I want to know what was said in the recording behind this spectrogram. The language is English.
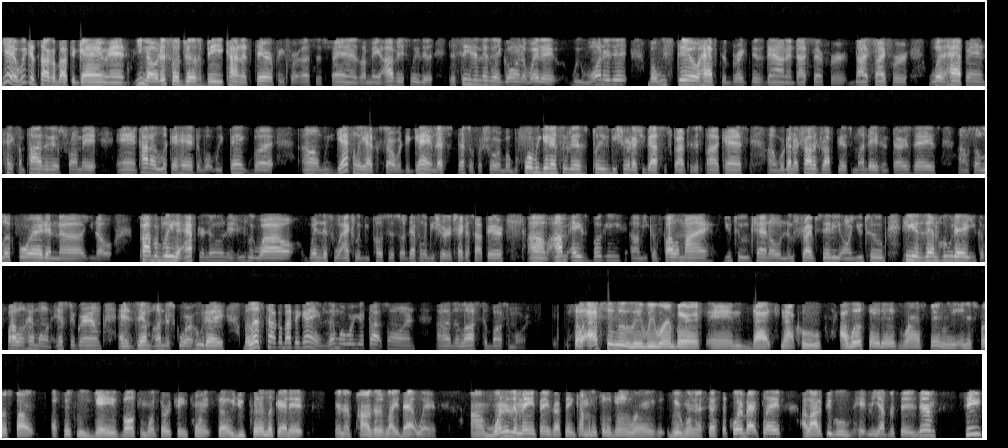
Yeah, we could talk about the game, and you know, this will just be kind of therapy for us as fans. I mean, obviously the the season isn't going the way that we wanted it, but we still have to break this down and decipher decipher what happened, take some positives from it, and kind of look ahead to what we think. But um, we definitely have to start with the game. That's that's for sure. But before we get into this, please be sure that you guys subscribe to this podcast. Uh, we're gonna try to drop this Mondays and Thursdays. Um, so look for it, and uh, you know, probably the afternoon is usually while when this will actually be posted. So definitely be sure to check us out there. Um, I'm Ace Boogie. Um, you can follow my YouTube channel, New Stripe City, on YouTube. He is Zim Hude. You can follow him on Instagram at Zim underscore Hude. But let's talk about the game. Zim, what were your thoughts on uh, the loss to Baltimore? So absolutely, we were embarrassed, and that's not cool. I will say this: Ryan Finley in his first start essentially gave Baltimore 13 points, so you could look at it in a positive light that way. Um, one of the main things I think coming into the game was we were going to assess the quarterback play. A lot of people hit me up and said, "Zim, see,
